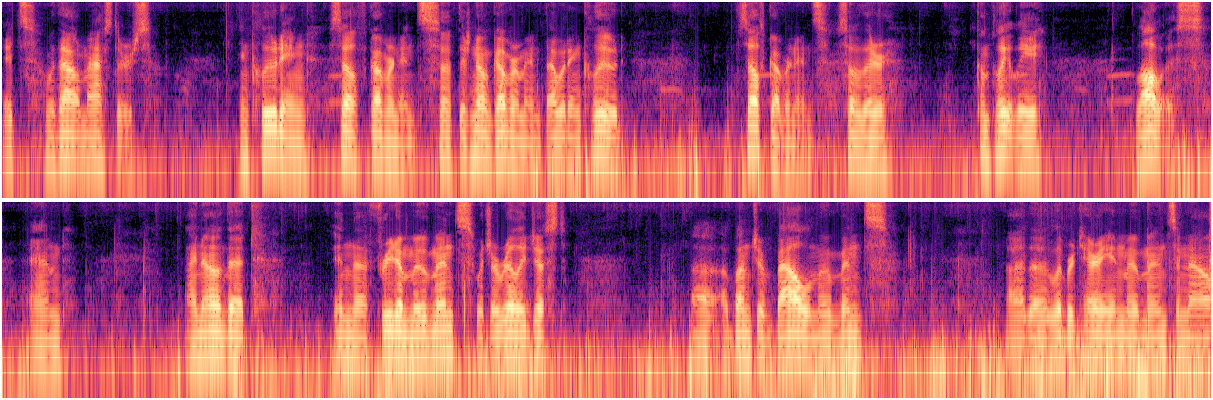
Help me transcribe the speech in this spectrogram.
It's without masters, including self governance. So if there's no government, that would include self governance. So they're completely lawless. And I know that in the freedom movements, which are really just uh, a bunch of bowel movements, uh, the libertarian movements, and now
